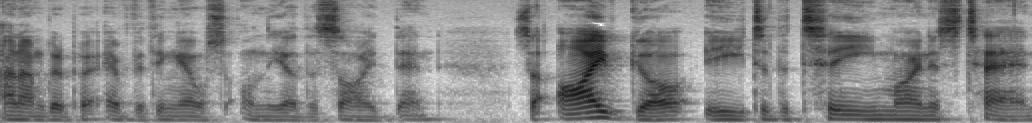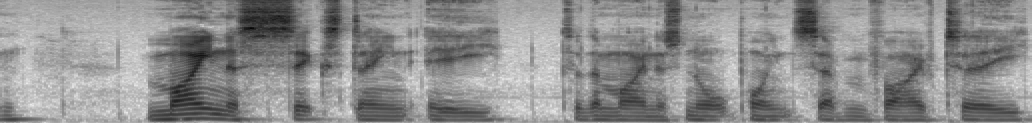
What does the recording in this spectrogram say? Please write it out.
and I'm going to put everything else on the other side then. So I've got e to the t minus 10 minus 16e to the minus 0.75t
